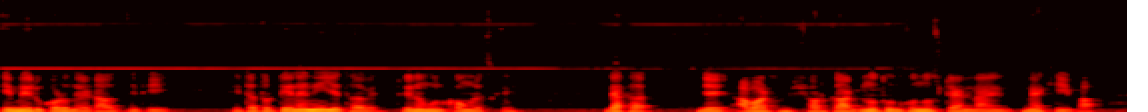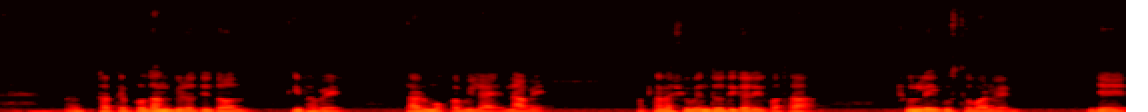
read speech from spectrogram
এই মেরুকরণের রাজনীতি। এটা তো টেনে নিয়ে যেতে হবে তৃণমূল কংগ্রেসকে। দেখার যে আবার সরকার নতুন কোনো স্ট্যান্ড নেয় নাকি বা তাতে প্রধান বিরোধী দল কীভাবে তার মোকাবিলায় নাবে আপনারা শুভেন্দু অধিকারীর কথা শুনলেই বুঝতে পারবেন যে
